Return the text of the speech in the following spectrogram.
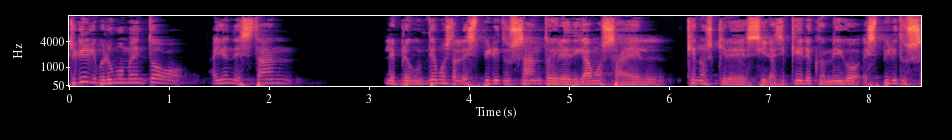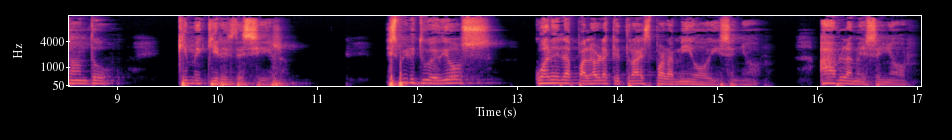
Yo quiero que por un momento, ahí donde están, le preguntemos al Espíritu Santo y le digamos a Él qué nos quiere decir. Así que dile conmigo, Espíritu Santo, ¿qué me quieres decir? Espíritu de Dios, ¿cuál es la palabra que traes para mí hoy, Señor? Háblame, Señor.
